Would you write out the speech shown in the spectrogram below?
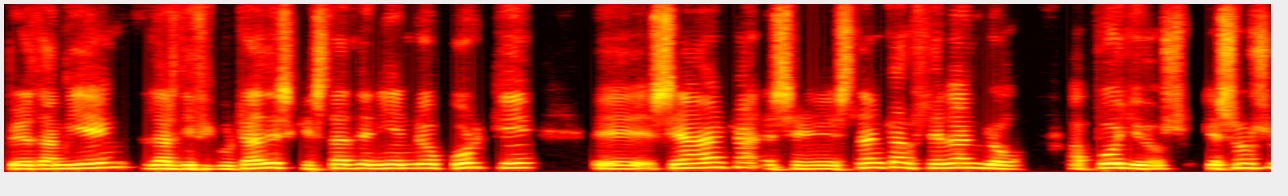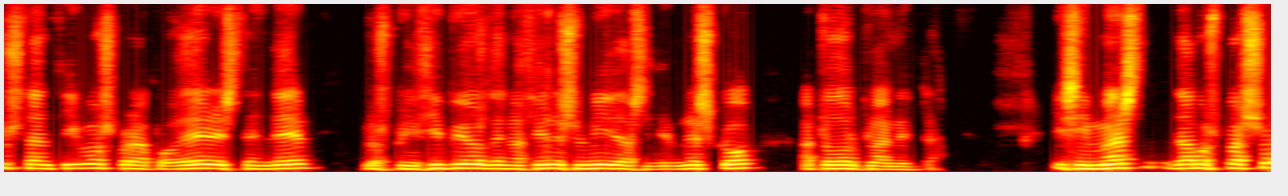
pero también las dificultades que está teniendo porque eh, se están cancelando apoyos que son sustantivos para poder extender los principios de Naciones Unidas y de UNESCO a todo el planeta. Y sin más, damos paso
